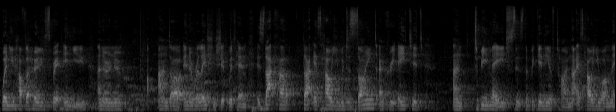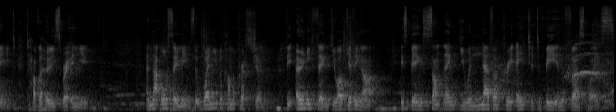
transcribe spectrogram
when you have the Holy Spirit in you and are in a, and are in a relationship with him. Is that how that is how you were designed and created and to be made since the beginning of time. That is how you are made to have the Holy Spirit in you. And that also means that when you become a Christian, the only thing you are giving up is being something you were never created to be in the first place.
